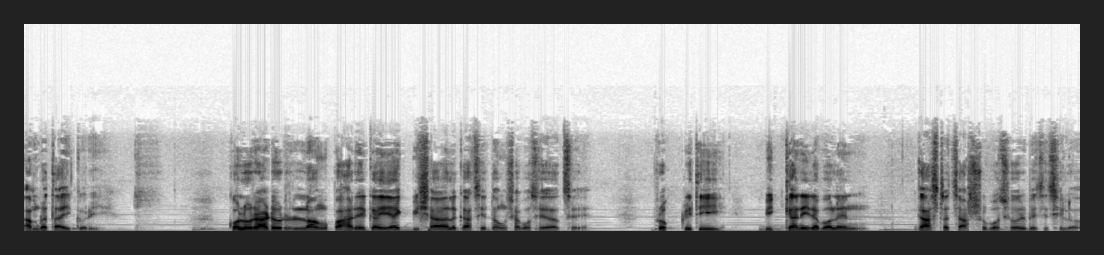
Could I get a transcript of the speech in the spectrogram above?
আমরা তাই করি। কলোরাডোর লং পাহাড়ের গায়ে এক বিশাল গাছের ধ্বংসা বসে আছে। প্রকৃতি বিজ্ঞানীরা বলেন গাছটা চারশো বছর বেঁচে ছিল।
